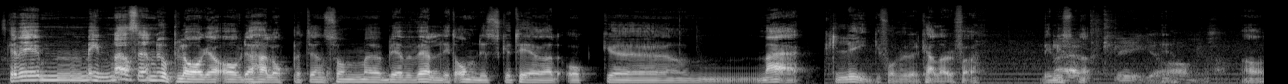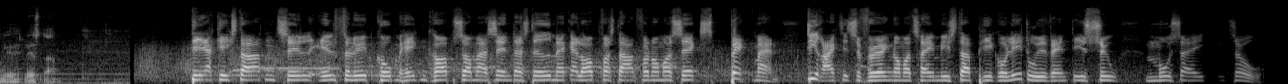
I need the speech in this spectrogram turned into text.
Ska vi minnas en upplaga av det här loppet? En som eh, blev väldigt omdiskuterad och eh, märklig får vi väl kalla det för. Vi lyssnar. Ja. vi lyssnar. Der gik starten til 11. løb Copenhagen Cup, som er sendt afsted med galop fra start for nummer 6, Beckmann. Direkte til føring nummer 3, Mr. Picolit udvendt i 7, Mosaic i 2.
